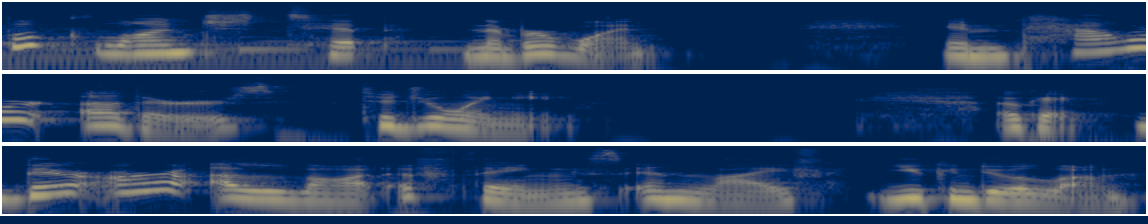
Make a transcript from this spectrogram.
Book launch tip number one empower others to join you. Okay, there are a lot of things in life you can do alone.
